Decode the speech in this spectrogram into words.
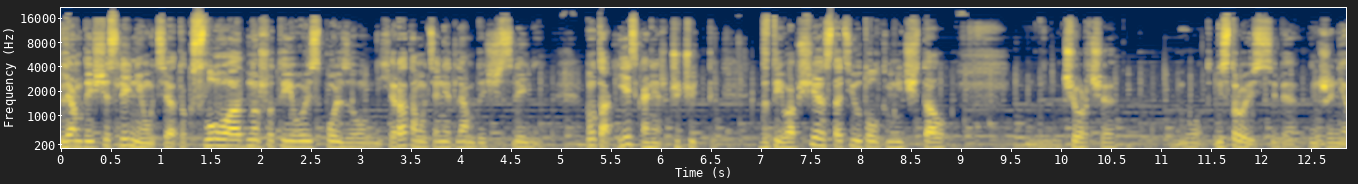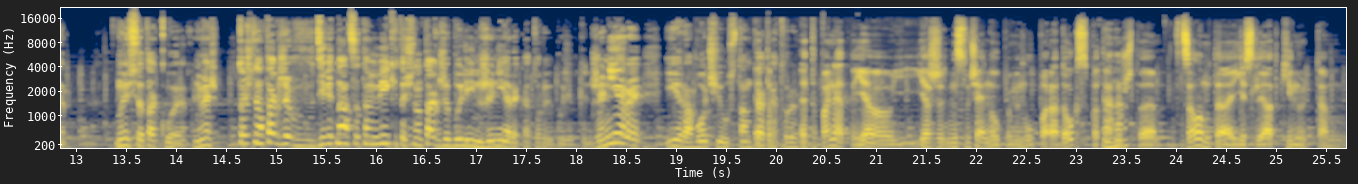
Лямбда исчисления у тебя, только слово одно, что ты его использовал, ни хера там у тебя нет лямбда исчислений. Ну так, есть, конечно, чуть-чуть ты. Да ты вообще статью толком не читал, Чорча. Вот. Не строй из себя инженер ну и все такое, понимаешь? Точно так же в 19 веке точно так же были инженеры, которые были инженеры и рабочие у станка, это, которые... Это понятно. Я, я же не случайно упомянул парадокс, потому ага. что в целом-то, если откинуть там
